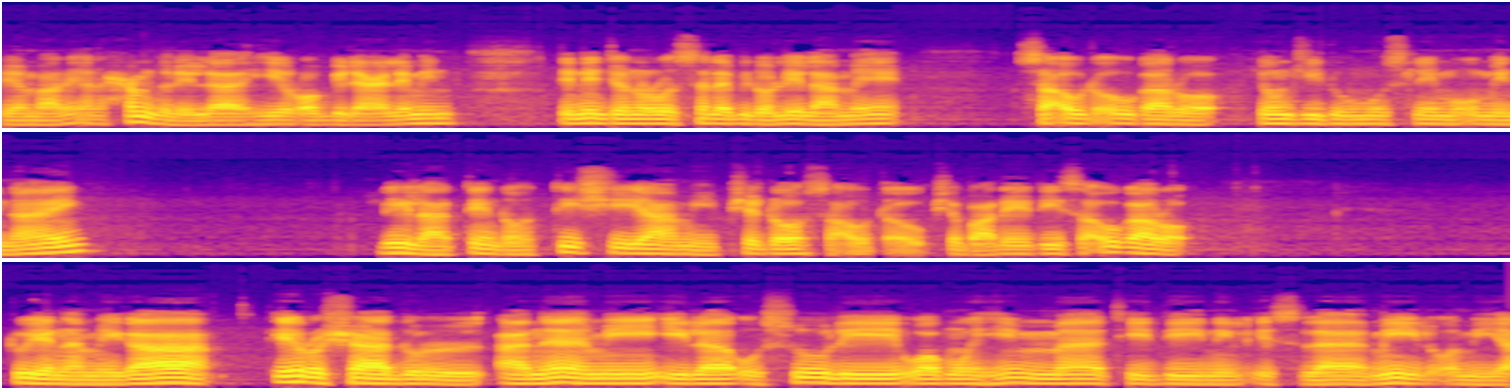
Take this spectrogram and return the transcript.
ပြန်ပါတယ်အလ်ဟမ်ဒူလ illah ရဘ်ဘီလ်အာလမင်ဒီနေ့ကျွန်တော်တို့ဆက်လက်ပြီးတော့လေ့လာမယ်စာအုပ်တအုပ်ကတော့ယုံကြည်သူမွတ်စလင်မအမင်တိုင်းလေ့လာတင်တော်သိရှိရမည်ဖြစ်သောစာအုပ်တအုပ်ဖြစ်ပါတယ်ဒီစာအုပ်ကတော့သူ့ရဲ့နာမည်က إرشاد الأنام إلى أصول ومهمات دين الإسلام လို့အမည်ရ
